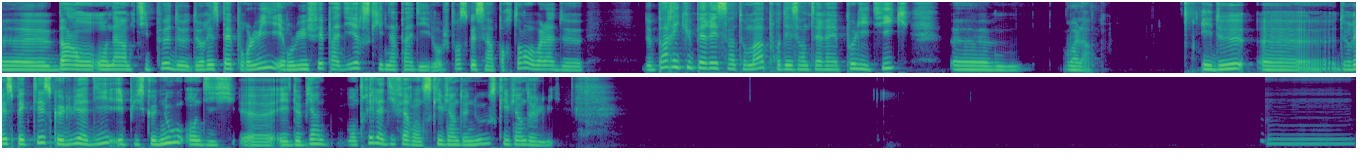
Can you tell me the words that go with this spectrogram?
euh, ben on, a un petit peu de, respect pour lui et on lui fait pas dire ce qu'il n'a pas dit. Donc je pense que c'est important, voilà, de ne pas récupérer saint Thomas pour des intérêts politiques, euh, voilà, et de, de respecter ce que lui a dit et puis ce que nous on dit, et de bien montrer la différence, ce qui vient de nous, ce qui vient de lui. Mmh.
